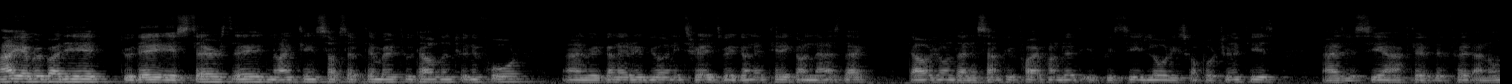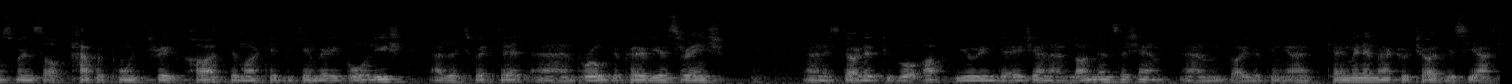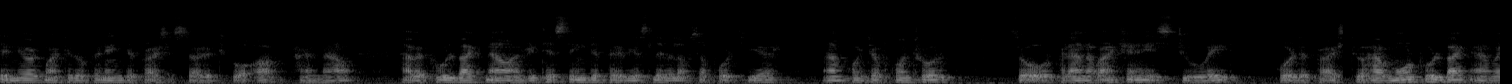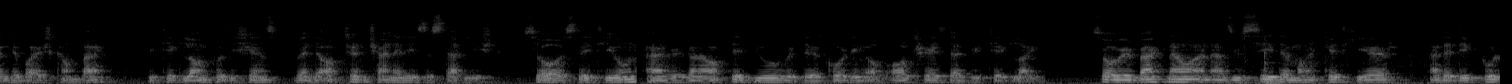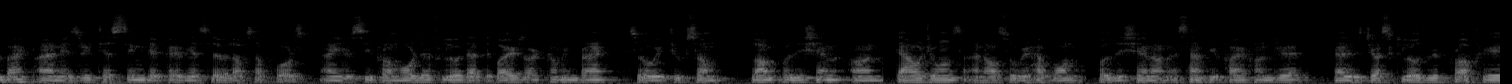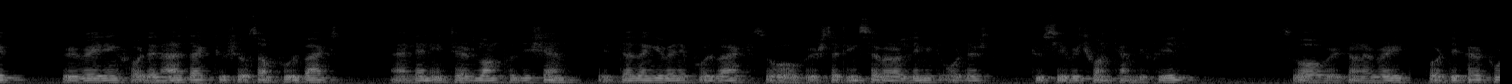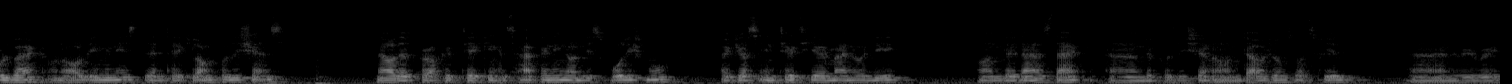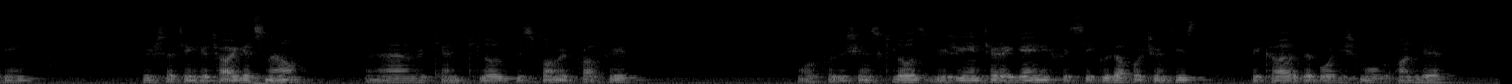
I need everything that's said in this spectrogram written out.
Hi everybody, today is Thursday, 19th of September 2024 and we're going to review any trades we're going to take on Nasdaq, Dow Jones and S&P 500 if we see low risk opportunities. As you see after the Fed announcements of half a point rate cut, the market became very bullish as expected and broke the previous range and it started to go up during the Asian and London session. And by looking at 10 minute macro chart, we see after New York market opening, the prices started to go up and now have a pullback now and retesting the previous level of support here and point of control. So our plan of action is to wait for the price to have more pullback and when the buyers come back, we take long positions when the uptrend channel is established. So stay tuned and we're gonna update you with the recording of all trades that we take live. So we're back now and as you see the market here had a deep pullback and is retesting the previous level of supports. And you see from order flow that the buyers are coming back. So we took some long position on Dow Jones and also we have one position on S&P 500 that is just closed with profit. We're waiting for the Nasdaq to show some pullbacks and then enter long position. It doesn't give any pullback so we're setting several limit orders to see which one can be filled. So we're gonna wait for deeper pullback on all E-minis then take long positions. Now the profit taking is happening on this bullish move. I just entered here manually on the Nasdaq and the position on Dow Jones was filled and we're waiting. We're setting the targets now and we can close this one with profit. More positions closed. We re-enter again if we see good opportunities because the bullish move on the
